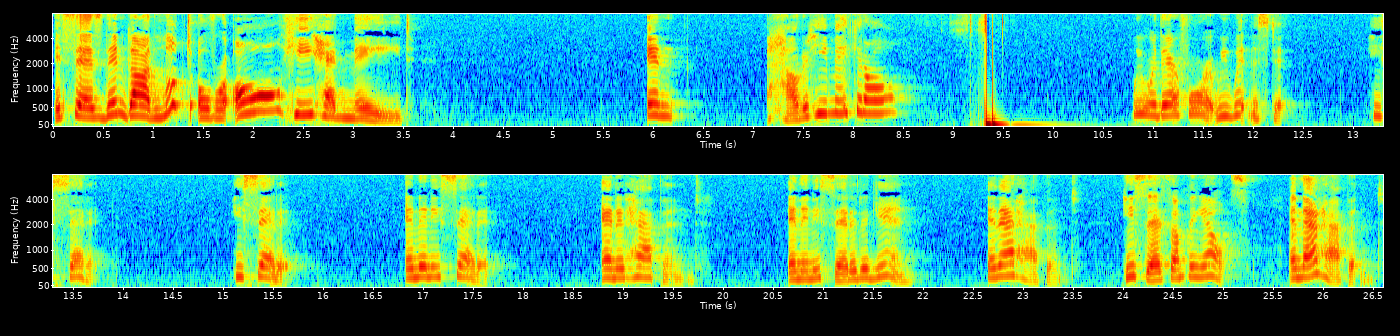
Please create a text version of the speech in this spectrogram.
it says, Then God looked over all he had made. And how did he make it all? We were there for it. We witnessed it. He said it. He said it. And then he said it. And it happened. And then he said it again. And that happened. He said something else. And that happened.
